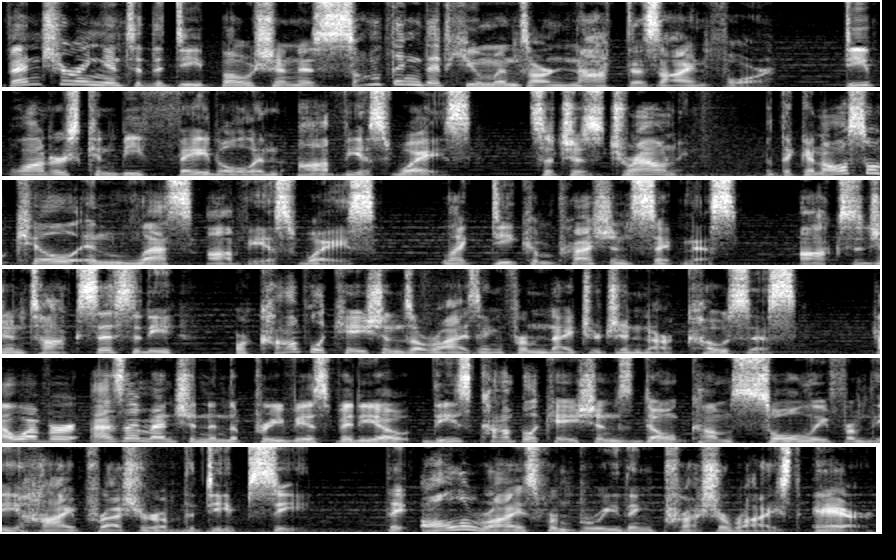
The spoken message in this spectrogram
Venturing into the deep ocean is something that humans are not designed for. Deep waters can be fatal in obvious ways, such as drowning, but they can also kill in less obvious ways, like decompression sickness, oxygen toxicity, or complications arising from nitrogen narcosis. However, as I mentioned in the previous video, these complications don't come solely from the high pressure of the deep sea. They all arise from breathing pressurized air.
